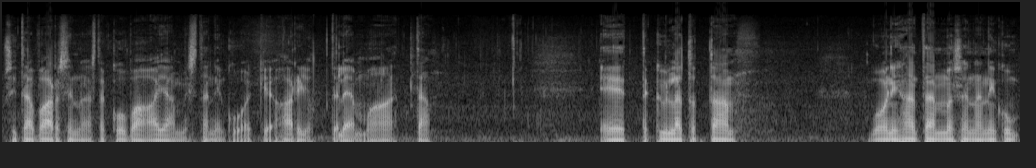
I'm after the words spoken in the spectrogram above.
sitä varsinaista kovaa ajamista niin kuin oikein harjoittelemaan, että että kyllä tota, voin ihan tämmöisenä niin kuin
